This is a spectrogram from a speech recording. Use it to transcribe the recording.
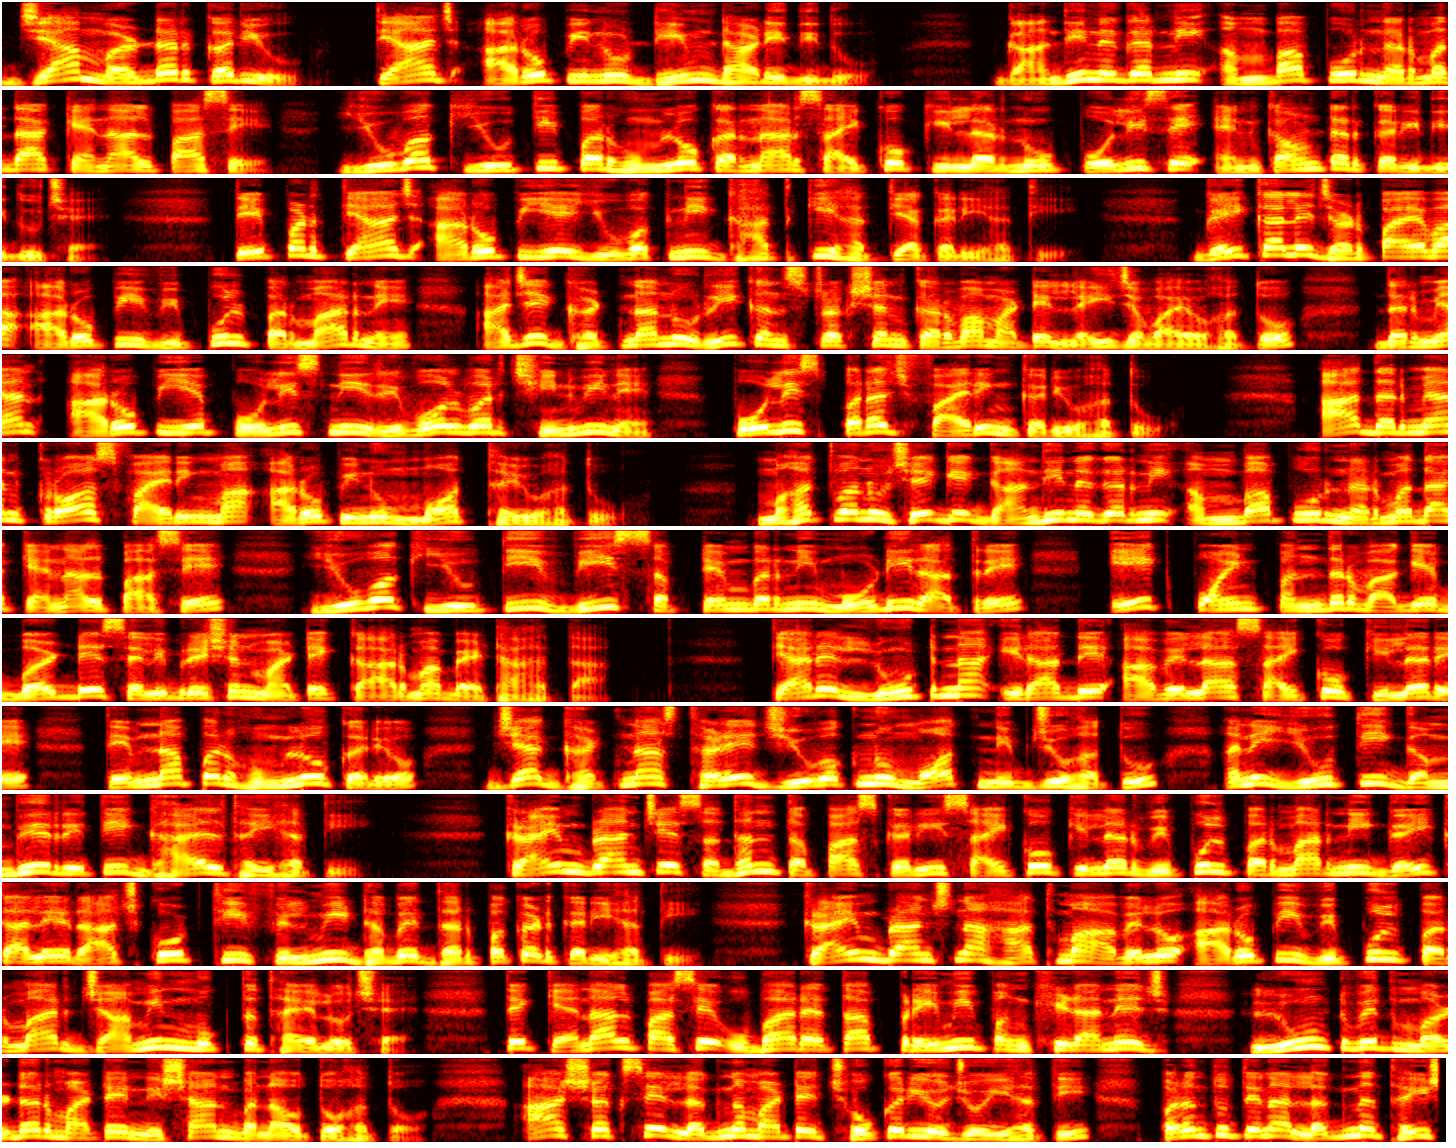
જ્યાં મર્ડર કર્યું, ત્યાં જ આરોપીનું ઢીમ ઢાળી દીધું. ગાંધીનગરની અંબાપુર નર્મદા કેનાલ પાસે યુવક યુવતી પર હુમલો કરનાર સાયકો કિલરનું પોલીસે એન્કાઉન્ટર કરી દીધું છે. તે પણ ત્યાં જ આરોપીએ યુવકની ઘાતકી હત્યા કરી હતી. ગઈકાલે ઝડપાયેલા આરોપી વિપુલ પરમારને આજે ઘટનાનું રિકન્સ્ટ્રક્શન કરવા માટે લઈ જવાયો હતો. દરમિયાન આરોપીએ પોલીસની રિવોલ્વર છીનવીને પોલીસ પર જ ફાયરિંગ કર્યું હતું. આ દરમિયાન ક્રોસ ફાયરિંગમાં આરોપીનું મોત થયું હતું. મહત્વનું છે કે ગાંધીનગરની અંબાપુર નર્મદા કેનાલ પાસે યુવક યુવતી વીસ સપ્ટેમ્બરની મોડી રાત્રે એક પોઈન્ટ પંદર વાગે બર્થડે સેલિબ્રેશન માટે કારમાં બેઠા હતા. ત્યારે લૂંટના ઈરાદે આવેલા સાયકો કિલરે તેમના પર હુમલો કર્યો, જ્યાં ઘટના સ્થળે જ યુવકનું મોત નીપજ્યું હતું અને યુવતી ગંભીર રીતે ઘાયલ થઈ હતી. ક્રાઇમ બ્રાન્ચે સઘન તપાસ કરી સાયકો કિલર વિપુલ પરમારની ગઈકાલે રાજકોટથી ફિલ્મી ઢબે ધરપકડ કરી હતી. ક્રાઇમ બ્રાન્ચના હાથમાં આવેલો આરોપી વિપુલ પરમાર જામીન મુક્ત થયેલો છે. તે કેનાલ પાસે ઊભા રહેતા પ્રેમી પંખીડાને જ લૂંટ વિથ મર્ડર માટે નિશાન બનાવતો હતો. આ શખ્સે લગ્ન માટે છોકરીઓ જોઈ હતી, પરંતુ તેના લગ્ન થઈ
